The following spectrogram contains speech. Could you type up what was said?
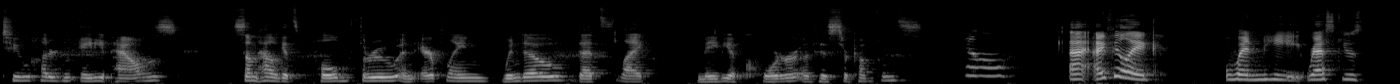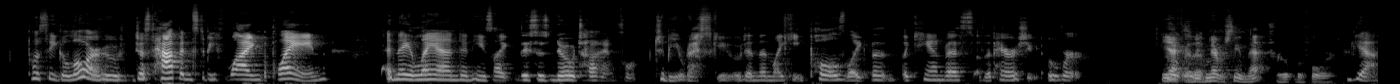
two hundred and eighty pounds, somehow gets pulled through an airplane window that's like maybe a quarter of his circumference. You know, I, I feel like when he rescues Pussy Galore, who just happens to be flying the plane, and they land, and he's like, "This is no time for to be rescued," and then like he pulls like the the canvas of the parachute over. Yeah, because we've never seen that trope before. Yeah,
